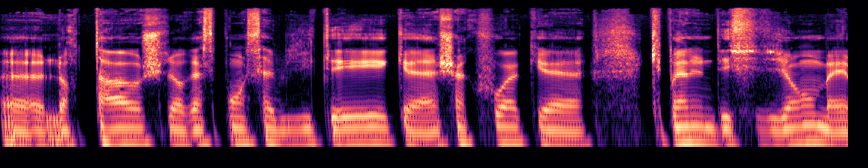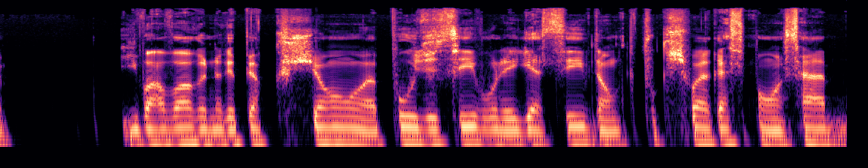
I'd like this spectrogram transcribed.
leurs tâches, leurs responsabilités, qu'à chaque fois qu'ils prennent une décision, mais il va avoir une répercussion euh, positive ou négative. Donc, il faut qu'ils soient responsables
